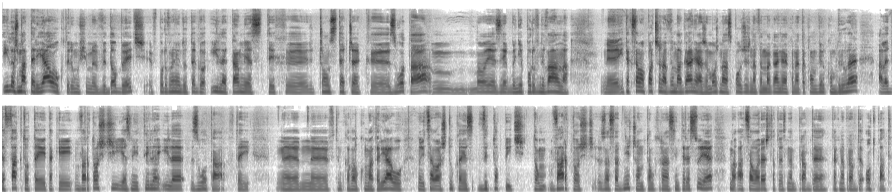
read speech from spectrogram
ilość materiału, który musimy wydobyć w porównaniu do tego, ile tam jest tych y, cząsteczek y, złota, mm, no jest jakby nieporównywalna. Y, I tak samo patrzę na wymagania, że można spojrzeć na wymagania jako na taką wielką bryłę, ale de facto tej takiej wartości jest w niej tyle, ile złota w, tej, w tym kawałku materiału. No i cała sztuka jest wytopić tą wartość zasadniczą, tą, która nas interesuje, no a cała reszta to jest naprawdę, tak naprawdę odpad.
